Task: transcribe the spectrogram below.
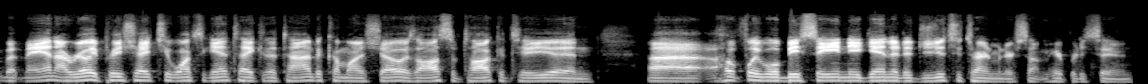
But man, I really appreciate you once again taking the time to come on the show. It's awesome talking to you, and uh, hopefully we'll be seeing you again at a jiu-jitsu tournament or something here pretty soon.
